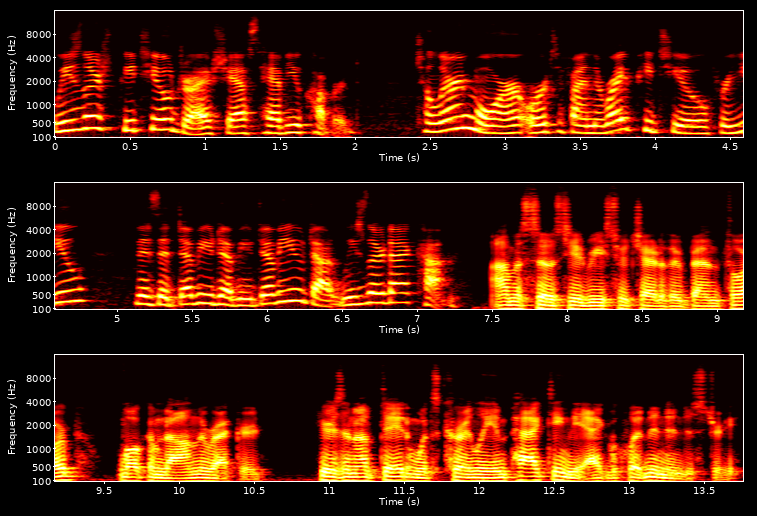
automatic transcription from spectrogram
Weasler's PTO drive shafts have you covered. To learn more or to find the right PTO for you, visit www.weasler.com. I'm Associate Research Editor Ben Thorpe. Welcome to On the Record. Here's an update on what's currently impacting the ag equipment industry.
